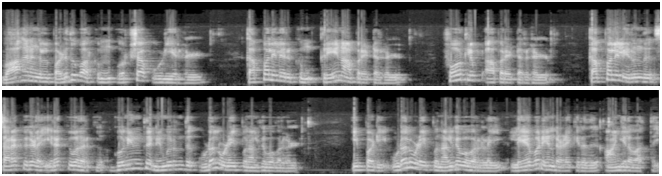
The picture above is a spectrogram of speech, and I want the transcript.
வாகனங்கள் பழுது பார்க்கும் ஒர்க் ஷாப் ஊழியர்கள் கப்பலில் இருக்கும் கிரேன் ஆபரேட்டர்கள் ஃபோர்க்லிப்ட் ஆபரேட்டர்கள் கப்பலில் இருந்து சரக்குகளை இறக்குவதற்கு குனிந்து நிமிர்ந்து உடல் உழைப்பு நல்குபவர்கள். இப்படி உடல் உழைப்பு நல்குபவர்களை லேபர் என்று அழைக்கிறது ஆங்கில வார்த்தை.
